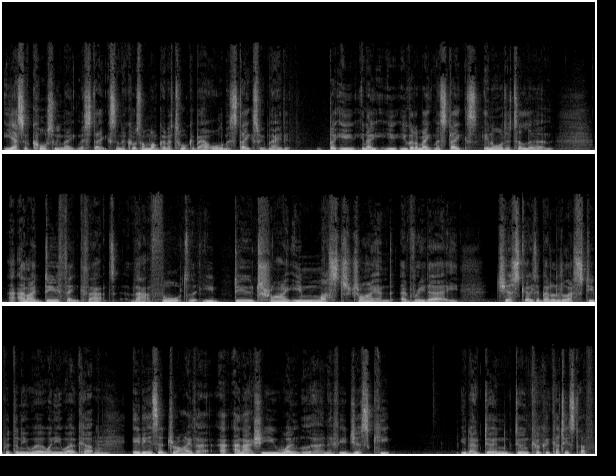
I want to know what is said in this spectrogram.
yes, of course, we make mistakes. And of course, I'm not going to talk about all the mistakes we've made but you you know you, you've got to make mistakes in order to learn. And I do think that that thought that you do try, you must try and every day just go to bed a little less stupid than you were when you woke up. Mm. It is a driver, and actually you won't learn if you just keep you know, doing doing cookie cutty stuff.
